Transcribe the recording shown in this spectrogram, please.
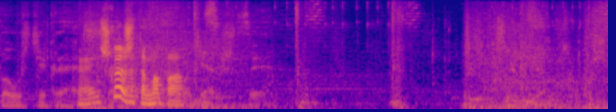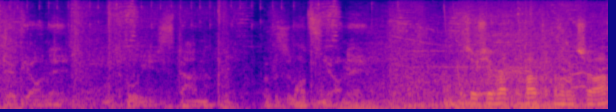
Połóżcie krew. Okej, szkoda, że ta mapa. Gdzie się wa- walka tam zaczęła.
